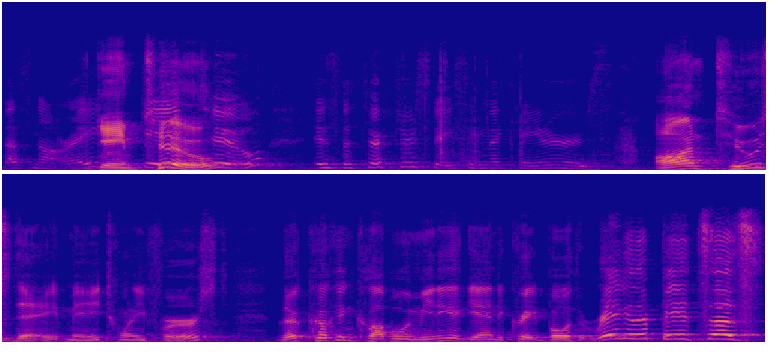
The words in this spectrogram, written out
that's not right. Game two. Game two is the Thrifters facing the Caterers. On Tuesday, May 21st, the Cooking Club will be meeting again to create both regular pizzas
